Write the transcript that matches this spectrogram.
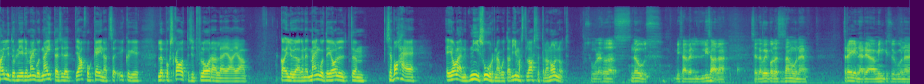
halliturniiri mängud näitasid, et jah, okei okay,, nad ikkagi lõpuks kaotasid Florale ja, ja Kaljule, aga need mängud ei olnud, ähm, see vahe ei ole nüüd nii suur, nagu ta viimastel aastatel on olnud. Suures osas nõus, mis sa veel lisada, selle võib-olla seesamune treener ja mingisugune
